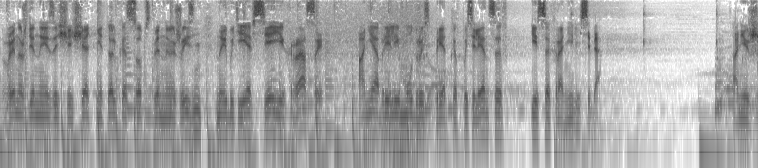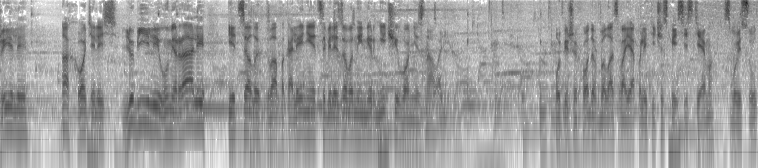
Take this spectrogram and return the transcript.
Вынужденные защищать не только собственную жизнь, но и бытие всей их расы, они обрели мудрость предков-поселенцев и сохранили себя. Они жили, охотились, любили, умирали, и целых два поколения цивилизованный мир ничего не знал о них. У пешеходов была своя политическая система, свой суд.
